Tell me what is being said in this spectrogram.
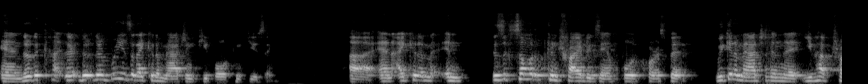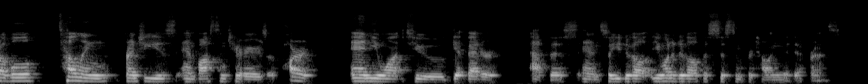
And they're the kind, they're, they're breeds that I could imagine people confusing. Uh, and I could, and this is a somewhat contrived example, of course, but we can imagine that you have trouble telling Frenchies and Boston Terriers apart, and you want to get better at this. And so you develop, you want to develop a system for telling the difference.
